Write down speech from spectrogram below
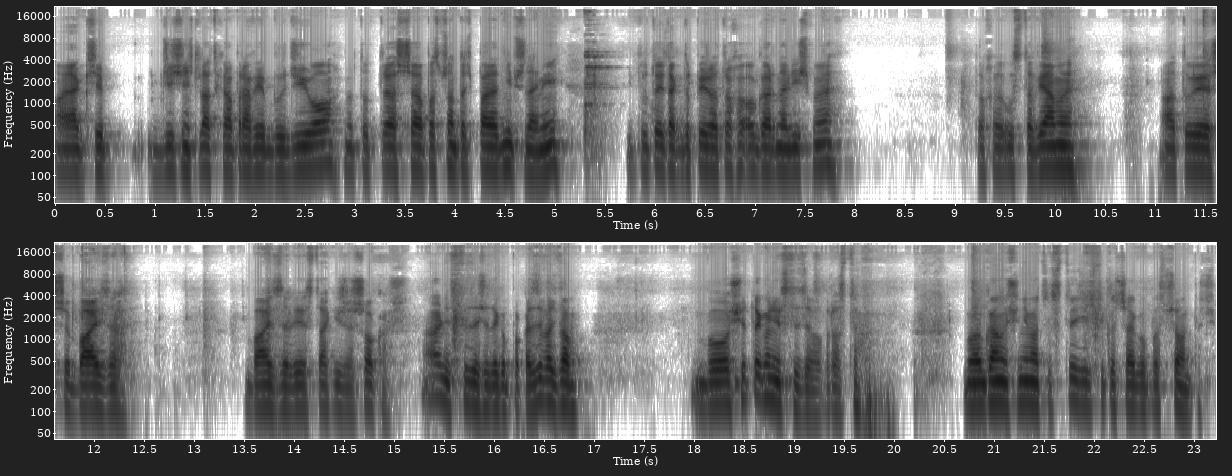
a jak się 10 lat chyba prawie brudziło, no to teraz trzeba posprzątać parę dni przynajmniej. I tutaj tak dopiero trochę ogarnęliśmy. Trochę ustawiamy, a tu jeszcze bajzel. Bajzel jest taki, że szokasz. Ale nie wstydzę się tego pokazywać wam, bo się tego nie wstydzę po prostu. Bałaganu się nie ma co wstydzić, tylko trzeba go posprzątać.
